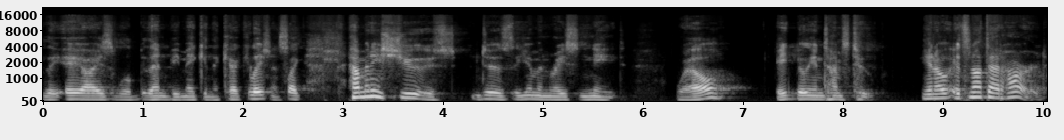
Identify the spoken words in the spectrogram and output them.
The AIs will then be making the calculations. Like, how many shoes does the human race need? Well, 8 billion times two. You know, it's not that hard.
